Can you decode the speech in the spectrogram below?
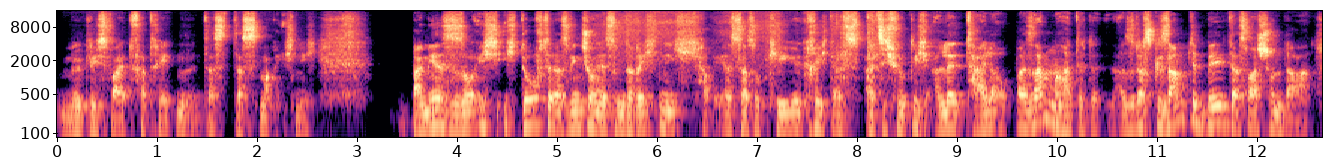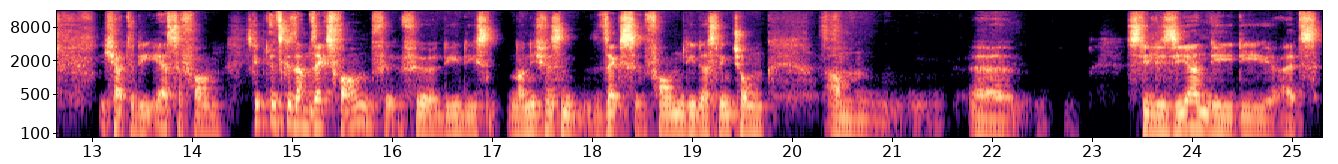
möglichst weit vertreten sind. Das, das mache ich nicht. Bei mir ist es so, ich, ich durfte das Wing Chun erst unterrichten. Ich habe erst das okay gekriegt, als, als ich wirklich alle Teile auch beisammen hatte. Also das gesamte Bild, das war schon da. Ich hatte die erste Form. Es gibt insgesamt sechs Formen, für, für die, die es noch nicht wissen, sechs Formen, die das Wing Chun ähm, äh, stilisieren, die, die als,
